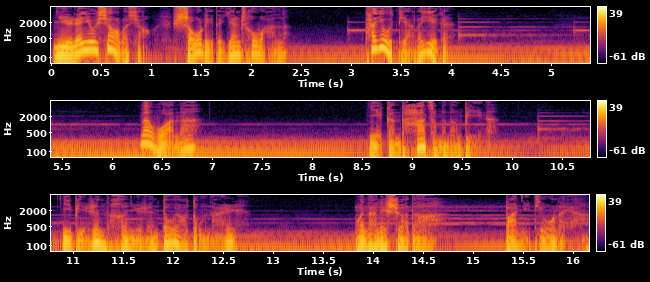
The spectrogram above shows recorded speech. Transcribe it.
女人又笑了笑，手里的烟抽完了，她又点了一根。那我呢？你跟他怎么能比呢？你比任何女人都要懂男人，我哪里舍得把你丢了呀？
